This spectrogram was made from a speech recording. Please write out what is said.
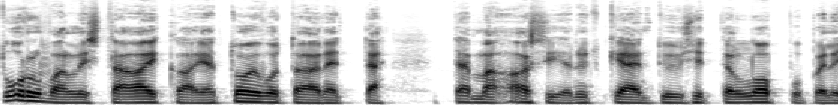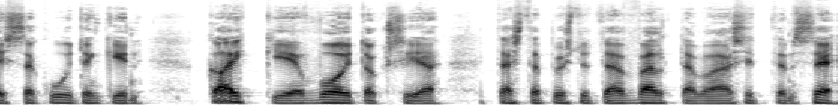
turvallista aikaa ja toivotaan, että tämä asia nyt kääntyy sitten loppupelissä kuitenkin kaikkien voitoksi ja tästä pystytään välttämään sitten se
